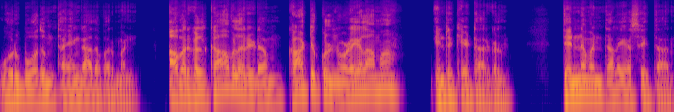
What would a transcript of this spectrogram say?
ஒருபோதும் தயங்காத வர்மன் அவர்கள் காவலரிடம் காட்டுக்குள் நுழையலாமா? என்று கேட்டார்கள். தென்னவன் தலையசைத்தார்.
